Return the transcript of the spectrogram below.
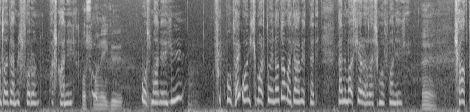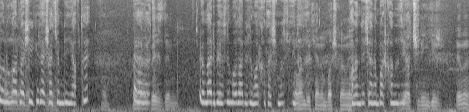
O da Demirspor'un başkanıydı. Osman Eygü Osman Eygü futbol pek 12 Mart'ta oynadı ama devam etmedi. Benim asker arkadaşım Osman Eygü. evet. Allah kardeşi güreş eylesin. hakemliği yaptı. Ömer Evet. Bezdim, Ömer Bezdim o da bizim arkadaşımız yine. Palandöken'in başkanı Palandöken'in başkanı Ziya Ziya. Çilingir değil mi?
